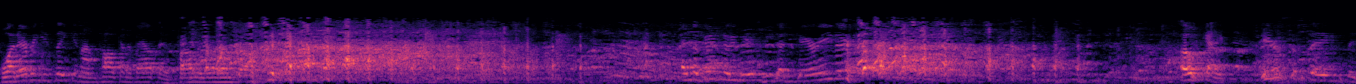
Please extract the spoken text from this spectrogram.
Whatever you're thinking I'm talking about, that's probably what I'm talking about. and the good news is he doesn't care either. okay, here's some things that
